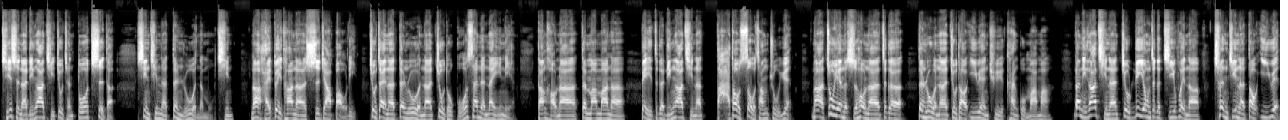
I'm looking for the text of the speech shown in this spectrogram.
其实呢，林阿奇就曾多次的性侵了邓如文的母亲，那还对她呢施加暴力。就在呢，邓如文呢就读国三的那一年，刚好呢，邓妈妈呢被这个林阿奇呢打到受伤住院。那住院的时候呢，这个邓如文呢就到医院去看顾妈妈。那林阿奇呢就利用这个机会呢，趁机呢到医院。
